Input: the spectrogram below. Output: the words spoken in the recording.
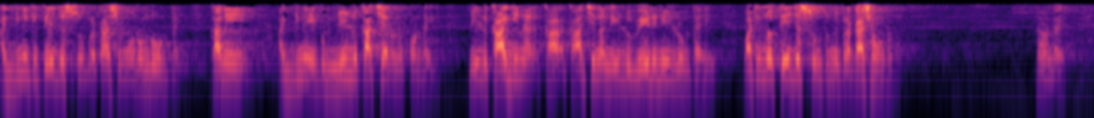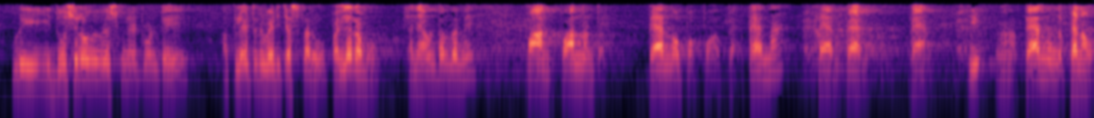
అగ్నికి తేజస్సు ప్రకాశము రెండు ఉంటాయి. కానీ అగ్ని ఇప్పుడు నీళ్ళు కాచారనుకోండి నీళ్ళు కాగిన కాచిన నీళ్ళు వేడి నీళ్ళు ఉంటాయి వాటిల్లో తేజస్సు ఉంటుంది ప్రకాశం ఉండదు. ఏమండి? ఇప్పుడు ఈ దోశలో వేసుకునేటువంటి ఆ ప్లేటుని వేడి చేస్తారు పళ్ళెరము దాన్ని ఏమంటారు దాన్ని? పాన్ పాన్ అంటారు. ప్యాన్నో ప్యాన్నా? Pan pan pan. ఈ ప్యాన్ ఉంది పెనం.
